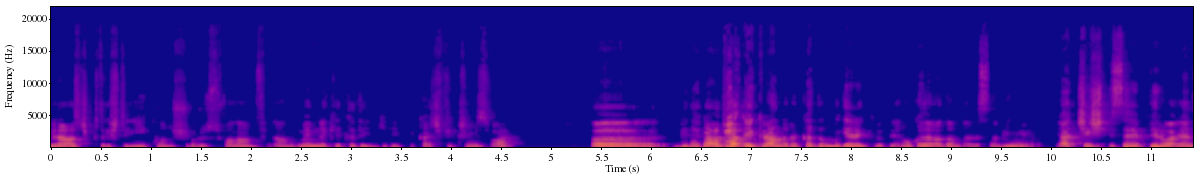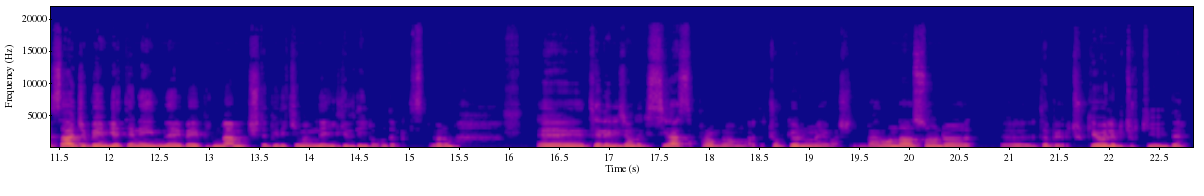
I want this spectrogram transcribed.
birazcık da işte iyi konuşuyoruz falan filan. Memleketle de ilgili birkaç fikrimiz var. bir de galiba ekranlara kadın mı gerekiyordu yani o kadar adamın arasında bilmiyorum. Ya çeşitli sebepleri var. Yani sadece benim yeteneğimle ve bilmem işte birikimimle ilgili değil onu demek istiyorum e, televizyondaki siyasi programlarda çok görünmeye başladım ben. Ondan sonra e, tabii Türkiye öyle bir Türkiye'ydi.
